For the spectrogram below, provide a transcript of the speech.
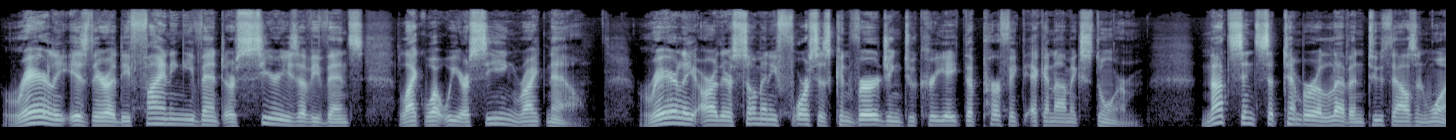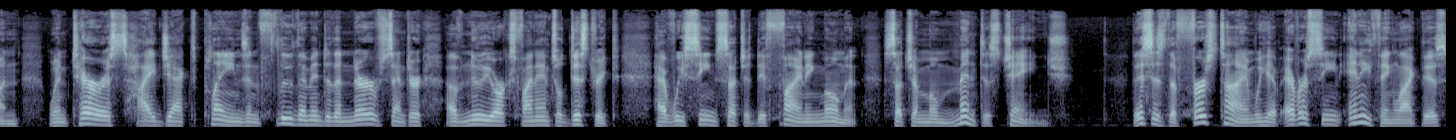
Rarely is there a defining event or series of events like what we are seeing right now. Rarely are there so many forces converging to create the perfect economic storm. Not since September 11, 2001, when terrorists hijacked planes and flew them into the nerve center of New York's financial district, have we seen such a defining moment, such a momentous change. This is the first time we have ever seen anything like this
